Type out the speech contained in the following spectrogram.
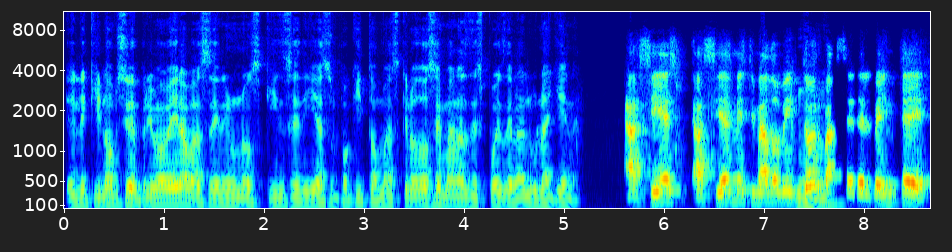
el, equinoccio de primavera va a ser en unos 15 días, un poquito más, creo dos semanas después de la luna llena. Así es, así es, mi estimado Víctor, va a ser el 20,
